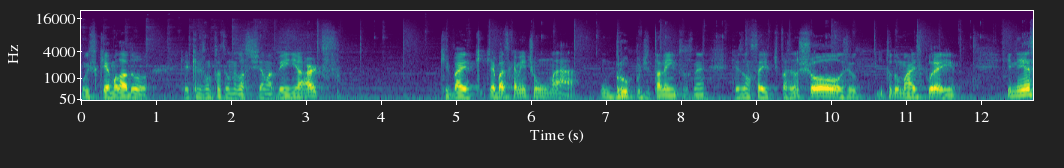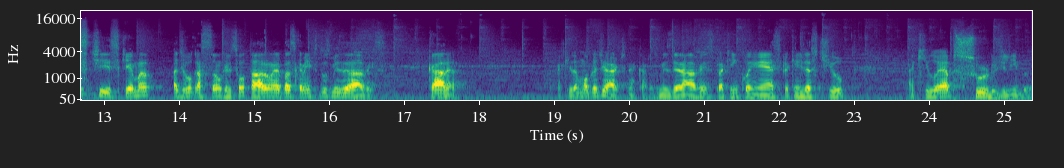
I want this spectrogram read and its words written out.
o esquema lá do. que, que eles vão fazer um negócio que chama Vayne Arts, que, vai, que, que é basicamente uma, um grupo de talentos, né? Que eles vão sair tipo, fazendo shows e, e tudo mais por aí. E neste esquema, a divulgação que eles soltaram é basicamente dos Miseráveis. Cara, aquilo é uma obra de arte, né, cara? Os Miseráveis, para quem conhece, para quem já assistiu, aquilo é absurdo de lindo.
